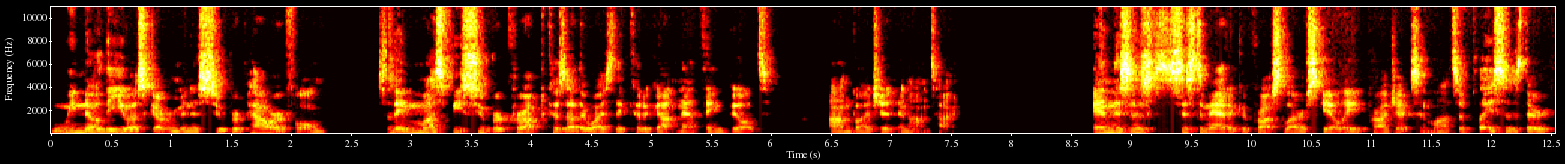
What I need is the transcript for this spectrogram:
we know the US government is super powerful, so they must be super corrupt because otherwise they could have gotten that thing built on budget and on time. And this is systematic across large scale aid projects in lots of places. They're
